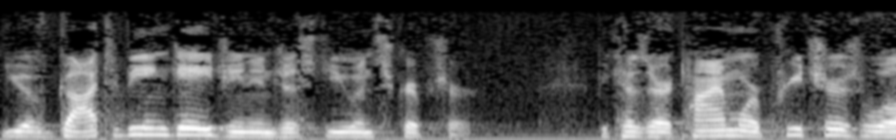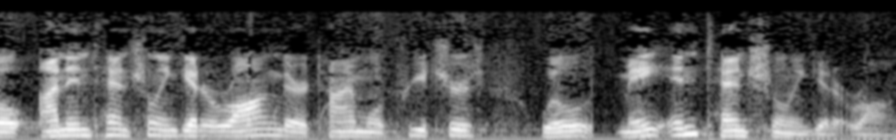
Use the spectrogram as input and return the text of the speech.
You have got to be engaging in just you and Scripture. Because there are times where preachers will unintentionally get it wrong. There are times where preachers will may intentionally get it wrong.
